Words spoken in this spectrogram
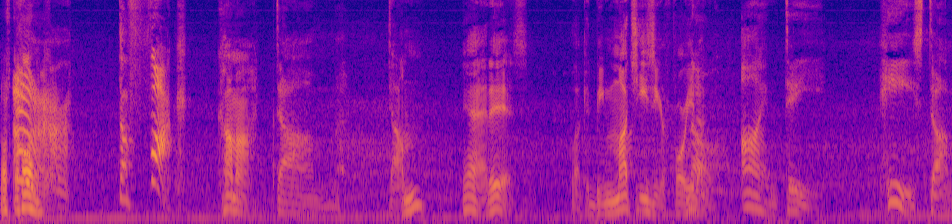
Los cojones. The fuck? Come on. Dumb. Dumb? Yeah, it is. Look, it'd be much easier for you No, I'm Dee. He's dumb.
